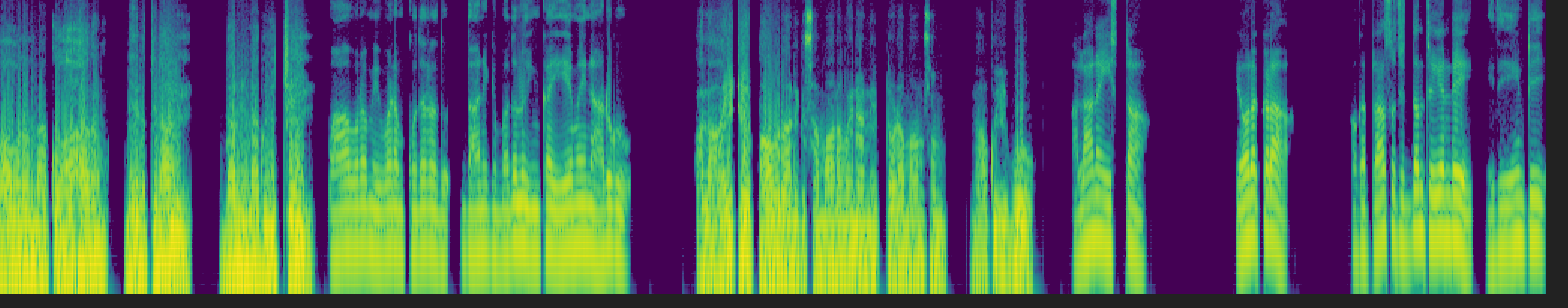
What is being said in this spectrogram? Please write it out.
పావురం నాకు ఆహారం. నేను తినాలి. దాన్ని నాకు ఇచ్చేయి పావురం ఇవ్వడం కుదరదు. దానికి బదులు ఇంకా ఏమైనా అడుగు. అలా అయితే పావురానికి సమానమైన నీ తొడ మాంసం నాకు ఇవ్వు. అలానే ఇస్తా. ఎవరక్కడ? ఒక త్రాసు సిద్ధం చెయ్యండి ఇది ఏంటి?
